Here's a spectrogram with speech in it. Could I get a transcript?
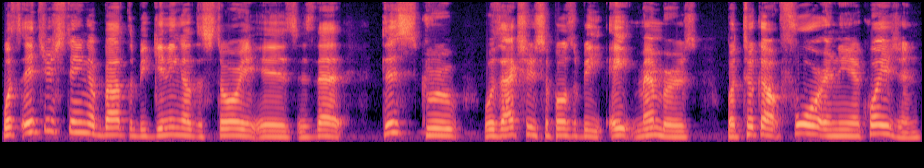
What's interesting about the beginning of the story is is that this group was actually supposed to be eight members, but took out four in the equation.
